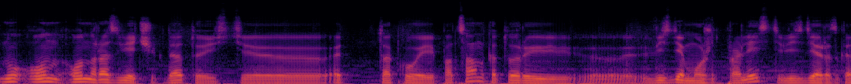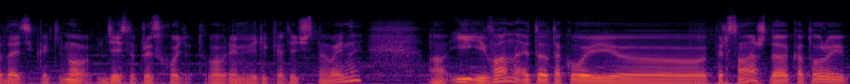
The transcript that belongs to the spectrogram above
ну, он, он разведчик, да, то есть э, это такой пацан, который э, везде может пролезть, везде разгадать, какие, ну, действия происходят во время Великой Отечественной войны. А, и Иван это такой э, персонаж, да, который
